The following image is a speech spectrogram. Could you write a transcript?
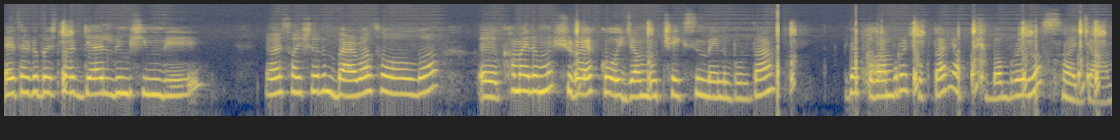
Evet arkadaşlar geldim şimdi. Yani saçlarım berbat oldu. Ee, kameramı şuraya koyacağım. Bu çeksin beni buradan. Bir dakika ben burayı çok dar yapmışım. Ben burayı nasıl sığacağım?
